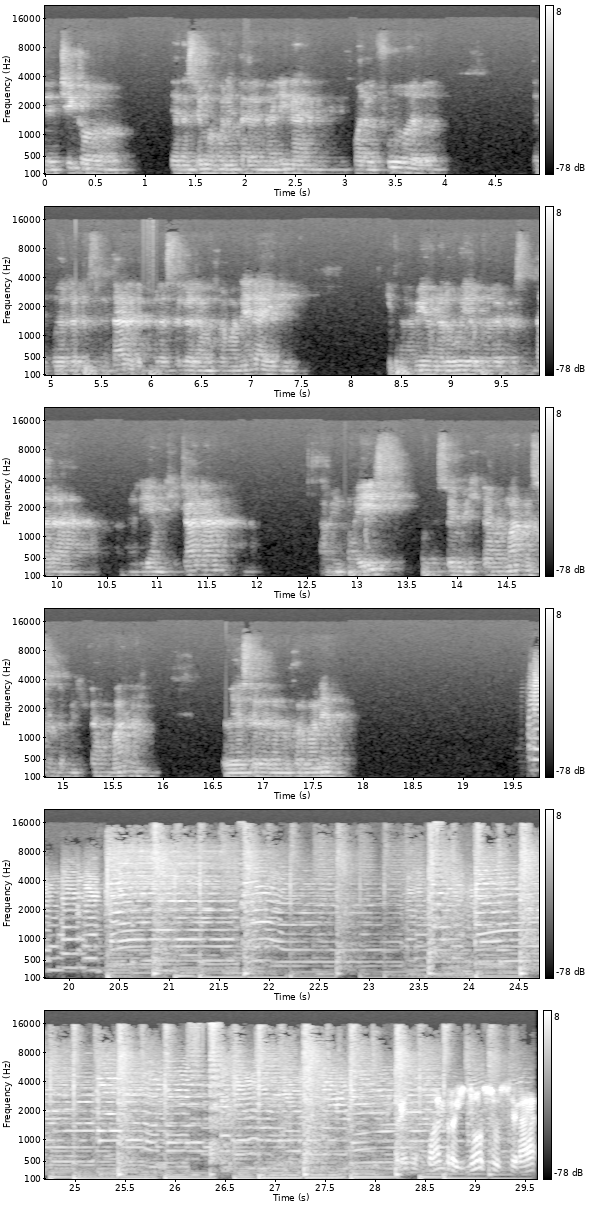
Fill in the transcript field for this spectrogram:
de chico ya nacemos con esta adrenalina de jugar al fútbol, de poder representar, de poder hacerlo de la mejor manera y y para mí es un orgullo poder representar a, la Liga Mexicana, a mi país, porque soy mexicano más, me siento mexicano más y lo voy a hacer de la mejor manera. Juan Reynoso será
